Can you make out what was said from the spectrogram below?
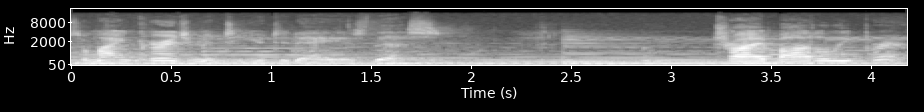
So, my encouragement to you today is this try bodily prayer.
